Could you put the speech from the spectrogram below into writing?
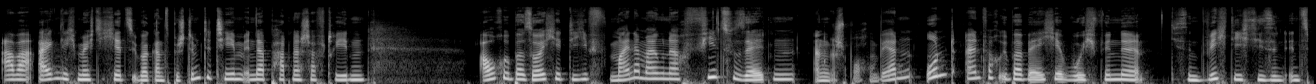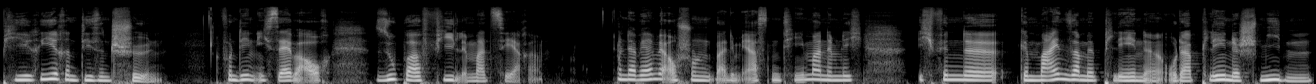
Aber eigentlich möchte ich jetzt über ganz bestimmte Themen in der Partnerschaft reden. Auch über solche, die meiner Meinung nach viel zu selten angesprochen werden und einfach über welche, wo ich finde, die sind wichtig, die sind inspirierend, die sind schön, von denen ich selber auch super viel immer zehre. Und da wären wir auch schon bei dem ersten Thema, nämlich ich finde gemeinsame Pläne oder Pläne schmieden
